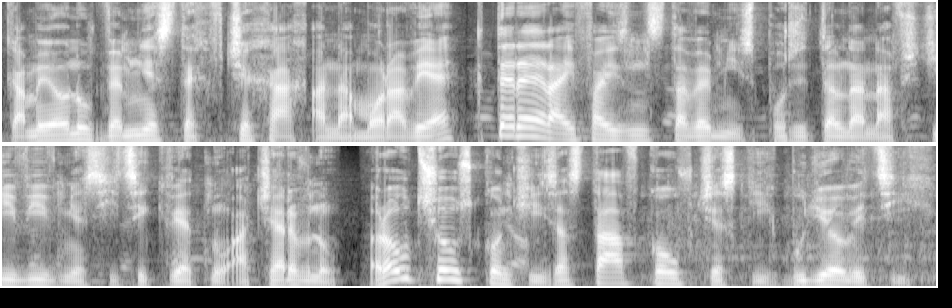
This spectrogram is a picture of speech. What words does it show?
kamionu ve městech v Čechách a na Moravě, které Raiffeisen stavební spořitelna navštíví v měsíci května květnu a červnu. Roadshow skončí zastávkou v Českých Budějovicích.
